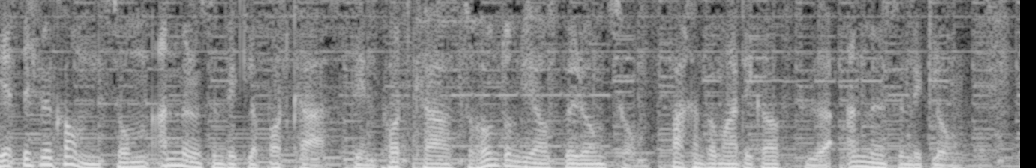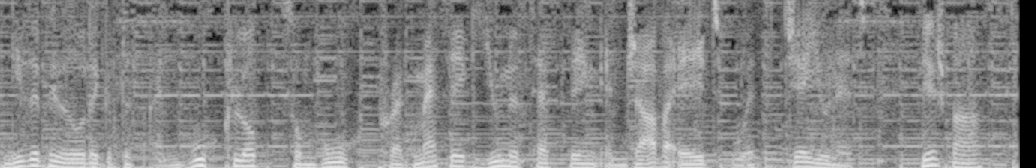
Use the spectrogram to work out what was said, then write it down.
Herzlich willkommen zum Anwendungsentwickler Podcast, dem Podcast rund um die Ausbildung zum Fachinformatiker für Anwendungsentwicklung. In dieser Episode gibt es einen Buchclub zum Buch Pragmatic Unit Testing in Java 8 with JUnit. Viel Spaß!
